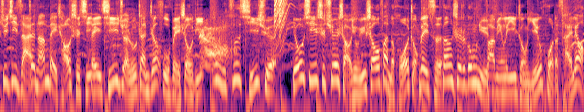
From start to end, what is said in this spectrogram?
据记载，在南北朝时期，北齐卷入战争，腹背受敌，物资奇缺，尤其是缺少用于烧饭的火种。为此，当时的宫女发明了一种引火的材料。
